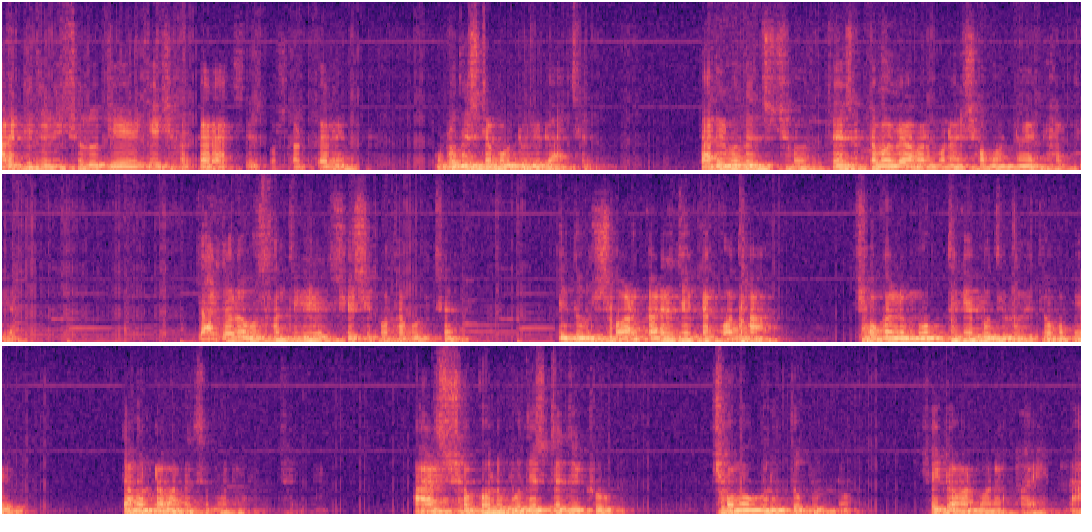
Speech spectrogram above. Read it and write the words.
আরেকটি জিনিস হলো যে যে সরকার আছে সরকারের উপদেষ্টা মন্ডলীরা আছে তাদের মধ্যে যথেষ্টভাবে আমার মনে হয় সমন্বয়ের ঘাটতি আছে। যার যার অবস্থান থেকে শেষে কথা বলছেন, কিন্তু সরকারের যে একটা কথা সকালের মুখ থেকে প্রতিফলিত হবে, তেমনটা আমার কাছে মনে হচ্ছে আর সকল উপদেশটা যে খুব সমগুরুত্বপূর্ণ, সেটা আমার মনে হয় না।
